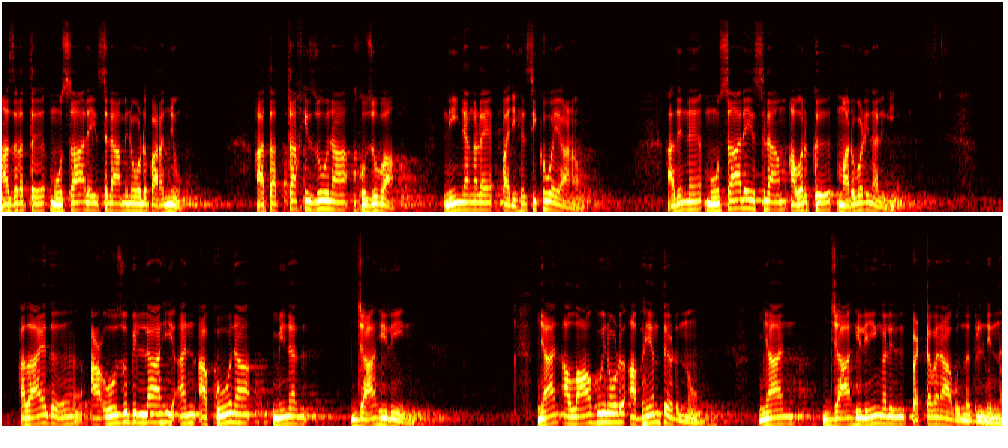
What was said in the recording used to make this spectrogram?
ഹസ്രത്ത് മൂസ അലൈഹി ഇസ്ലാമിനോട് പറഞ്ഞു ആ തത്തഹിസൂന ഹുസുവ നീ ഞങ്ങളെ പരിഹസിക്കുകയാണോ. അതിന് മൂസ അലൈഹി ഇസ്ലാം അവർക്ക് മറുപടി നൽകി അതായത് അഊസുബില്ലാഹി അൻ അക്കൂന മിനൽ ജാഹിലീൻ. ഞാൻ അള്ളാഹുവിനോട് അഭയം തേടുന്നു. ഞാൻ ജാഹിലീങ്ങളിൽ പെട്ടവനാകുന്നതിൽ നിന്ന്.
